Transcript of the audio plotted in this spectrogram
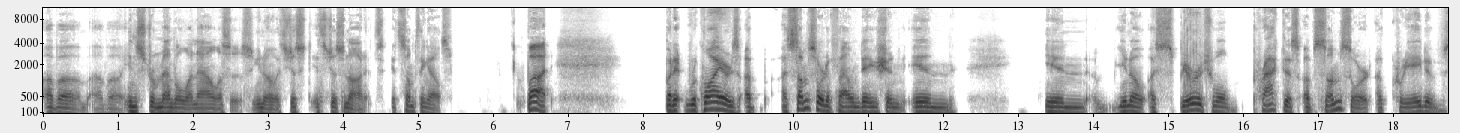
of a of a instrumental analysis you know it's just it's just not it's it's something else. But but it requires a, a some sort of foundation in in you know a spiritual practice of some sort a creative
